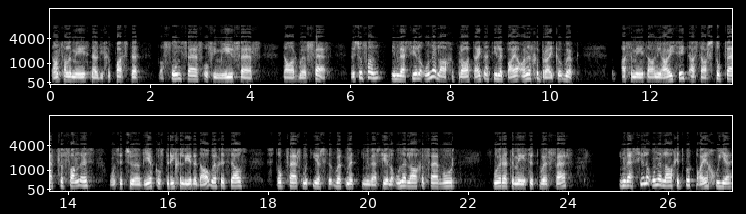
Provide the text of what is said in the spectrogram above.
dan sal 'n mens nou die gepaste plafonverf of die muurverf daaroor verf. Nou so van universele onderlaag gepraat, hy het natuurlik baie ander gebruike ook. As 'n mens daar in die huis het, as daar stopverf vervang is, ons het so 'n week of 3 gelede daaroor gesels, stopverf moet eers ook met universele onderlaag geverf word voordat 'n mens dit oorverf. Universele onderlaag het ook baie goeie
